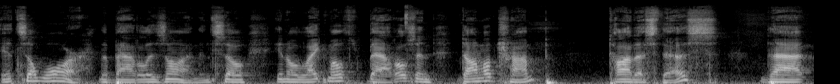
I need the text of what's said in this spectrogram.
it's a war. The battle is on. And so you know like most battles and Donald Trump taught us this that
